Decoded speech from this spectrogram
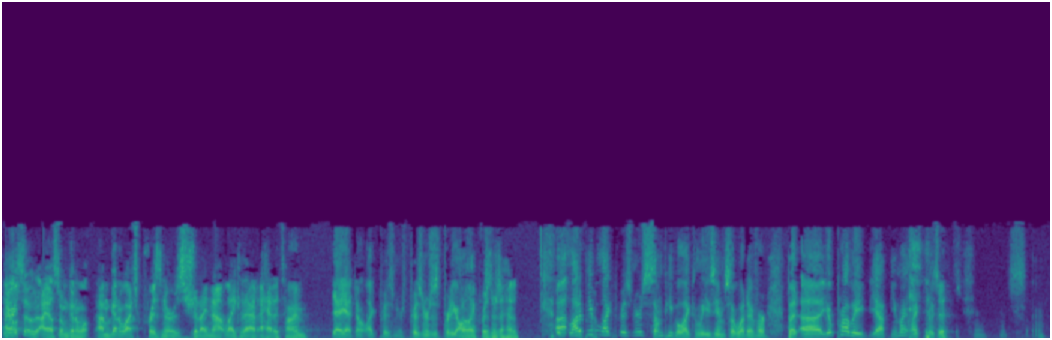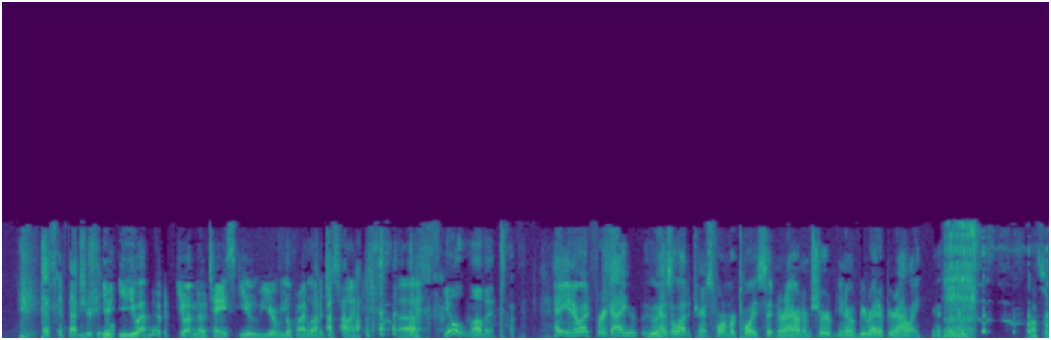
I also, I also am gonna I'm gonna watch Prisoners. Should I not like that ahead of time? Yeah, yeah. Don't like Prisoners. Prisoners is pretty awful. Don't awful. like Prisoners ahead. uh, a lot of people like Prisoners. Some people like Elysium. So whatever. But uh, you'll probably, yeah, you might like Prisoners. That's, uh, that's if that's your deal. You, you, you have no, you have no taste. You, you're, you'll probably love it just fine. Uh, You'll love it. Hey, you know what? For a guy who who has a lot of Transformer toys sitting around, I'm sure you know it'd be right up your alley. Awesome.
